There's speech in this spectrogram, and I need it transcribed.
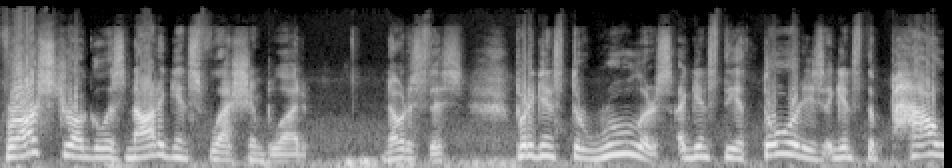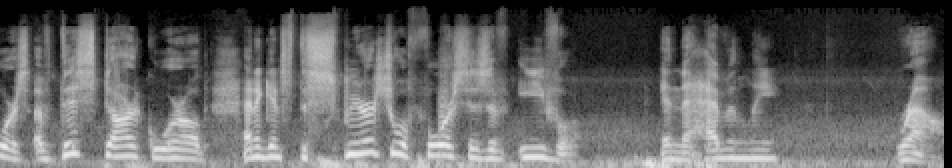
For our struggle is not against flesh and blood. Notice this, but against the rulers, against the authorities, against the powers of this dark world, and against the spiritual forces of evil in the heavenly realm.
